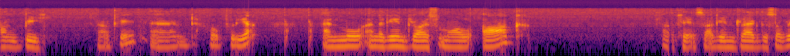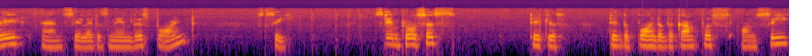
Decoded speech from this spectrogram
on B. Okay and hopefully yeah. And move and again draw a small arc okay so again drag this away and say let us name this point C. Same process. Take your take the point of the compass on C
